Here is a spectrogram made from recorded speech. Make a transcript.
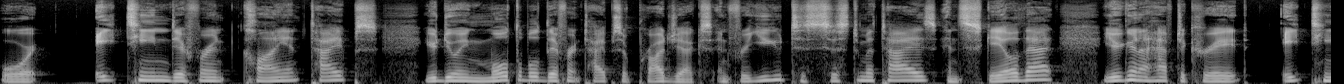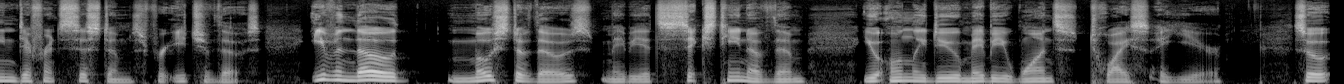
or 18 different client types. You're doing multiple different types of projects. And for you to systematize and scale that, you're going to have to create 18 different systems for each of those. Even though most of those, maybe it's 16 of them, you only do maybe once, twice a year. So,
